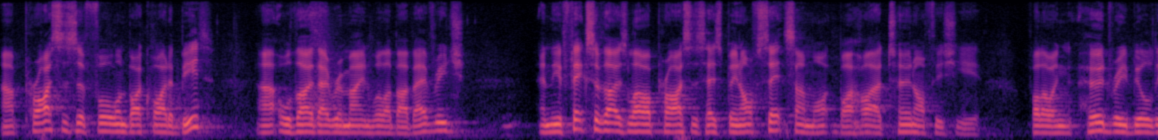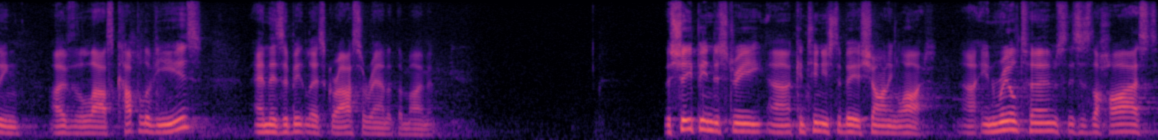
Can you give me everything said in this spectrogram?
Uh, prices have fallen by quite a bit, uh, although they remain well above average, and the effects of those lower prices has been offset somewhat by higher turn-off this year, following herd rebuilding over the last couple of years, and there's a bit less grass around at the moment. The sheep industry uh, continues to be a shining light. Uh, in real terms, this is the highest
